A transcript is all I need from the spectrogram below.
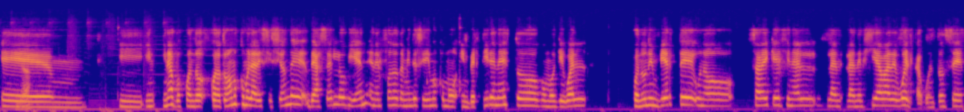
Em, y, nada, pues cuando, cuando tomamos como la decisión de, de, hacerlo bien, en el fondo también decidimos como invertir en esto, como que igual cuando uno invierte, uno sabe que al final la, la energía va de vuelta, pues entonces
